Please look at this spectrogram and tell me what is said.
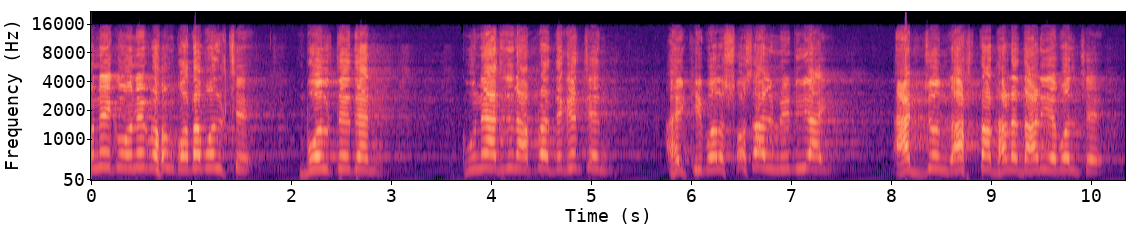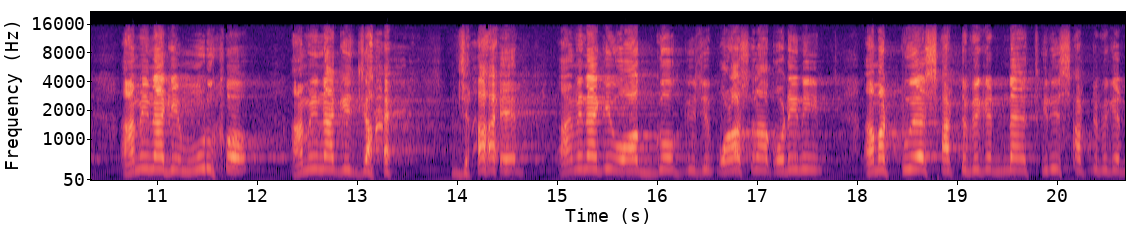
অনেক অনেক রকম কথা বলছে, বলতে দেন। কোনে একজন আপনারা দেখেছেন? এই কি বলে সোশ্যাল মিডিয়ায় একজন রাস্তা ধারে দাঁড়িয়ে বলছে, আমি নাকি মূর্খ, আমি নাকি যায় জাহেল, আমি নাকি অজ্ঞ, কিছু পড়াশোনা করিনি, আমার টু এর সার্টিফিকেট নাই থ্রি সার্টিফিকেট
